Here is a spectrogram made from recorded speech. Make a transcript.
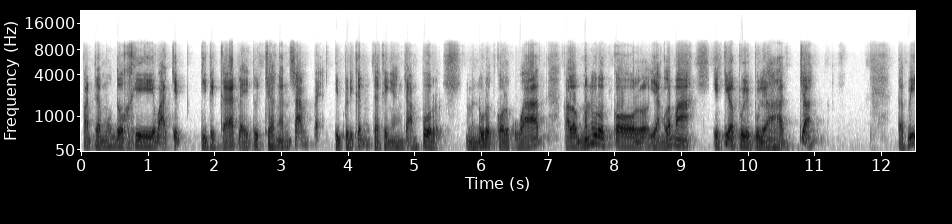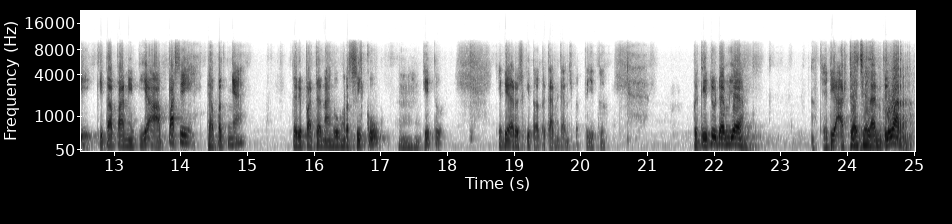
pada mudohi wajib di dekat, lah itu jangan sampai diberikan daging yang campur menurut kol kuat. Kalau menurut kol yang lemah, itu ya boleh-boleh aja. Tapi kita panitia apa sih dapatnya daripada nanggung resiko? Hmm, itu. Jadi harus kita tekankan seperti itu. Begitu Dam ya. Jadi ada jalan keluar.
